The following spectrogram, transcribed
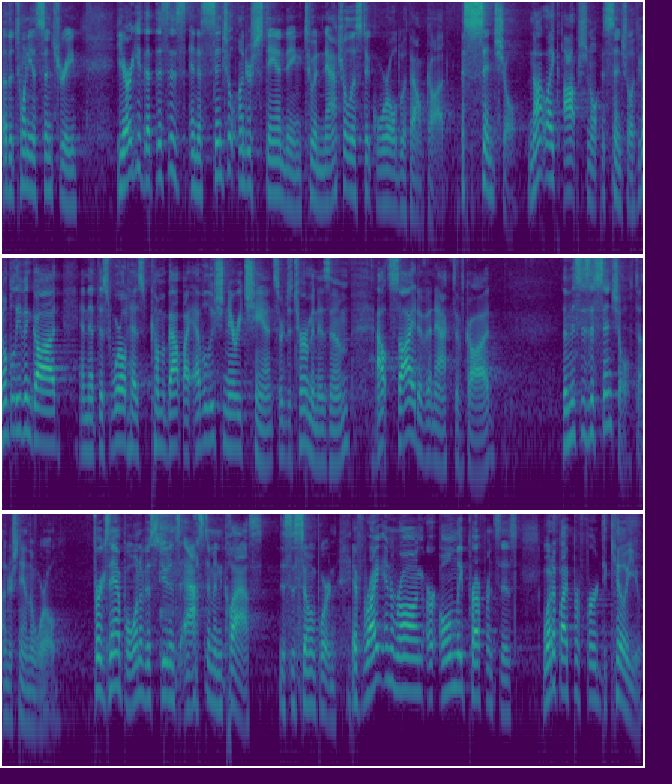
of the 20th century. He argued that this is an essential understanding to a naturalistic world without God. Essential, not like optional, essential. If you don't believe in God and that this world has come about by evolutionary chance or determinism outside of an act of God, then this is essential to understand the world. For example, one of his students asked him in class, this is so important, if right and wrong are only preferences, what if I preferred to kill you?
